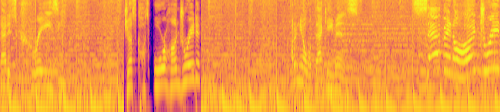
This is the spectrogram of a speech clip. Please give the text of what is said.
That is crazy. Just Cause 400? I don't even know what that game is. 700?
